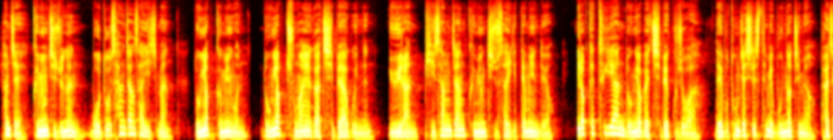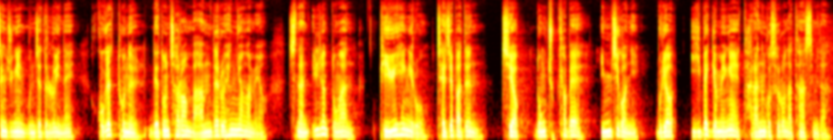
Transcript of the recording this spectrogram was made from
현재 금융 지주는 모두 상장사이지만 농협금융은 농협중앙회가 지배하고 있는 유일한 비상장 금융지주사이기 때문인데요. 이렇게 특이한 농협의 지배 구조와 내부 통제 시스템이 무너지며 발생 중인 문제들로 인해 고객 돈을 내 돈처럼 마음대로 횡령하며 지난 1년 동안 비위 행위로 제재받은 지역 농축협의 임직원이 무려 200여 명에 달하는 것으로 나타났습니다.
